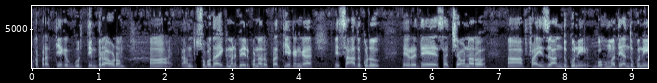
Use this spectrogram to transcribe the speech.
ఒక ప్రత్యేక గుర్తింపు రావడం అంత శుభదాయకమని పేర్కొన్నారు. ప్రత్యేకంగా ఈ సాధకుడు ఎవరైతే సత్య ఉన్నారో ప్రైజ్ అందుకుని బహుమతి అందుకుని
